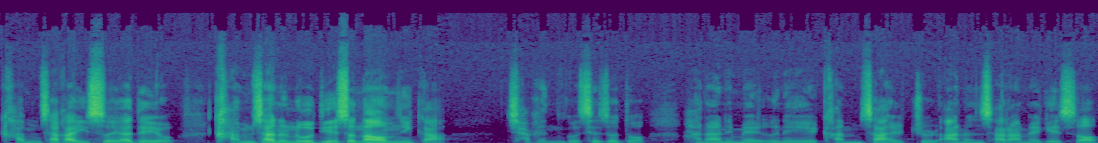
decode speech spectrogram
감사가 있어야 돼요. 감사는 어디에서 나옵니까? 작은 것에서도 하나님의 은혜에 감사할 줄 아는 사람에게서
